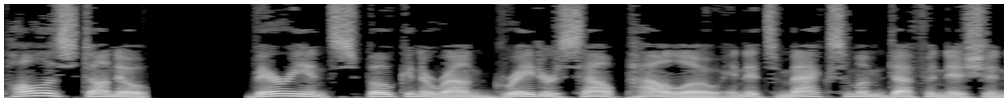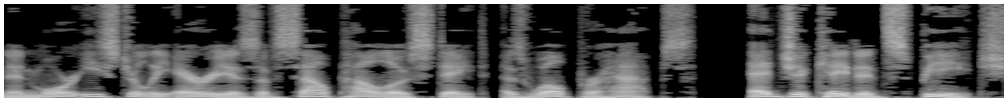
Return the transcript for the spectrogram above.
Paulistano variants spoken around Greater São Paulo in its maximum definition and more easterly areas of São Paulo state, as well perhaps, "'educated speech'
